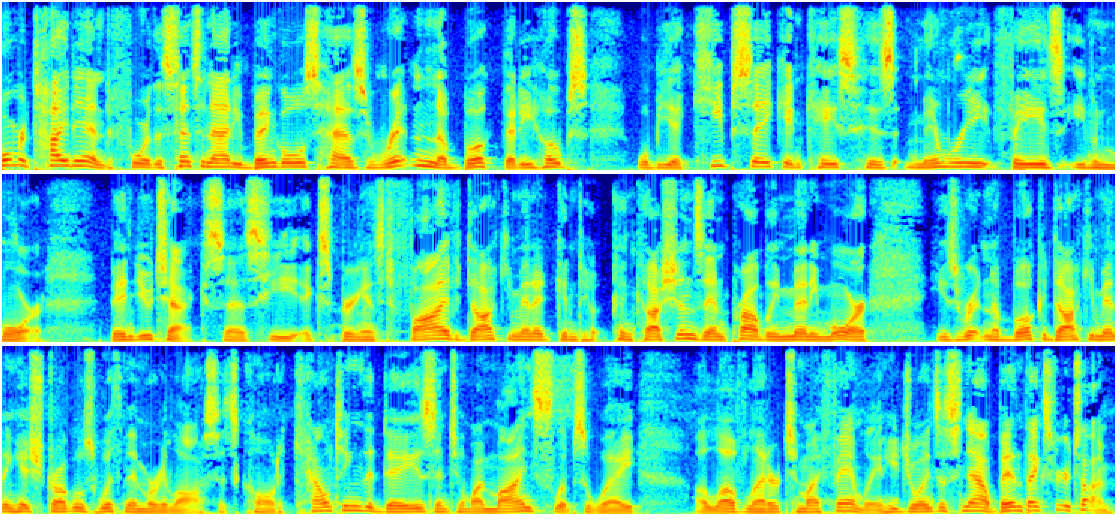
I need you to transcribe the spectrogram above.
Former tight end for the Cincinnati Bengals has written a book that he hopes will be a keepsake in case his memory fades even more. Ben Utecht says he experienced five documented con- concussions and probably many more. He's written a book documenting his struggles with memory loss. It's called Counting the Days Until My Mind Slips Away A Love Letter to My Family. And he joins us now. Ben, thanks for your time.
